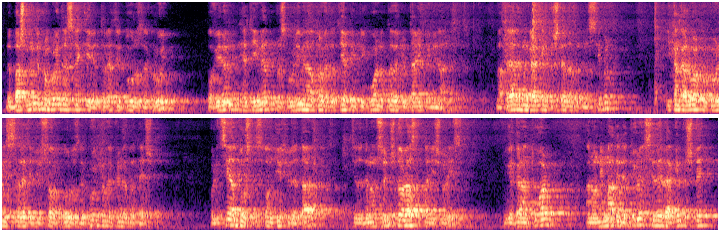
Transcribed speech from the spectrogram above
Në bashkëpunim me prokuroritë respektive të rrethit Durrës dhe Krujë, po vijojnë hetimet për zbulimin e autorëve të tjerë të implikuar në këtë veprimtari kriminale. Materialet në ngarkim të shtetasve të mësipër i kanë kaluar Prokurorisë së Rrethit Gjyqësor Durrës dhe Krujë për veprime të mëtejshme. Policia e Durrësit fton gjithë qytetarët që të denoncojnë çdo rast të paligjshmërisë, duke garantuar anonimatin e tyre si dhe reagim të shpejtë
